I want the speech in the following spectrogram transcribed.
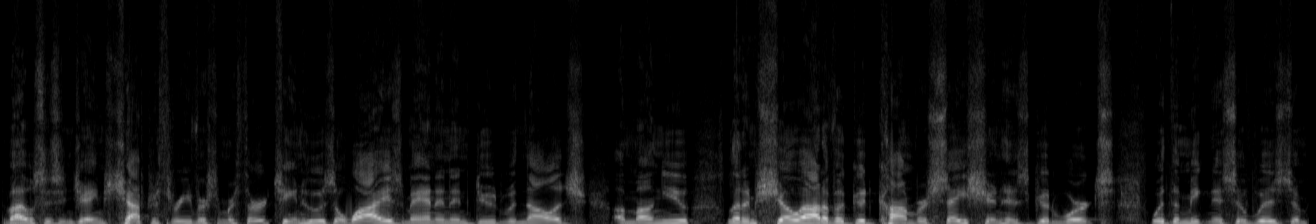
The Bible says in James chapter 3, verse number 13, Who is a wise man and endued with knowledge among you? Let him show out of a good conversation his good works with the meekness of wisdom.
